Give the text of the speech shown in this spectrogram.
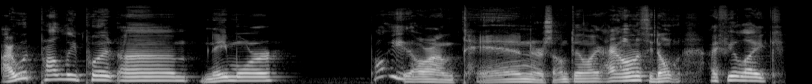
I would probably put um Namor probably around 10 or something like I honestly don't I feel like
